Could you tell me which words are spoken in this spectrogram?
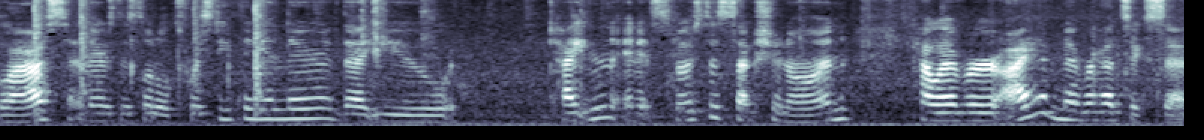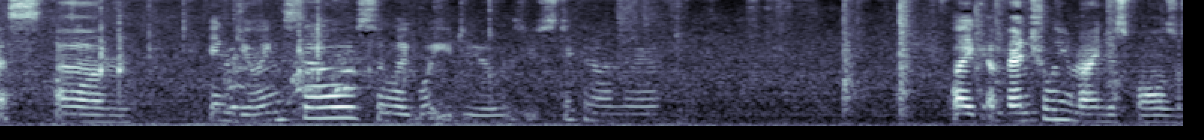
glass and there's this little twisty thing in there that you tighten and it's supposed to suction on. However, I have never had success um, in doing so. So like what you do is you stick it on there. Like eventually mine just falls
